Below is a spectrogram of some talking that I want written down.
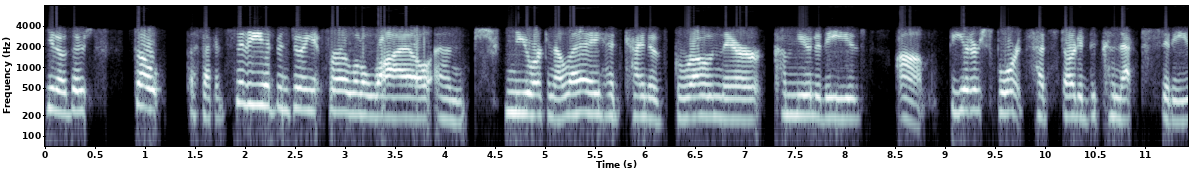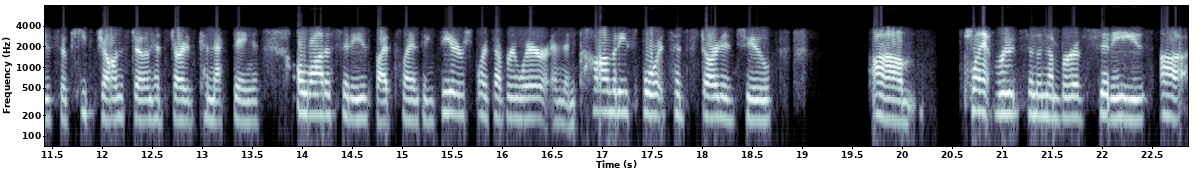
you know, there's so a Second City had been doing it for a little while, and New York and LA had kind of grown their communities. Um, theater sports had started to connect cities. So Keith Johnstone had started connecting a lot of cities by planting theater sports everywhere, and then comedy sports had started to um, plant roots in a number of cities. Uh,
